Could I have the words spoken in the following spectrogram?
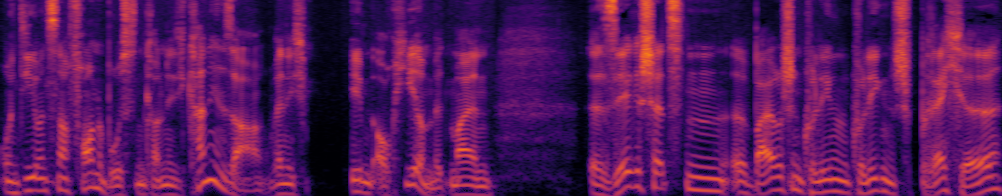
und die uns nach vorne boosten können. Und ich kann Ihnen sagen, wenn ich eben auch hier mit meinen sehr geschätzten äh, bayerischen Kolleginnen und Kollegen spreche,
